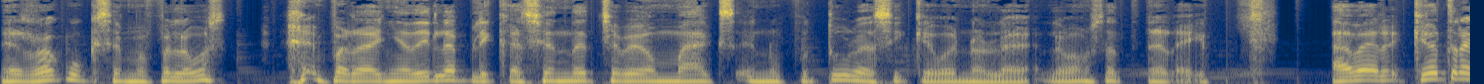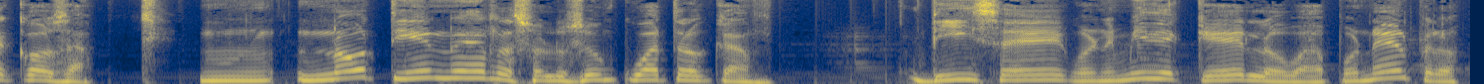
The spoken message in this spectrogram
el Roku, que se me fue la voz, para añadir la aplicación de HBO Max en un futuro, así que bueno, la, la vamos a tener ahí. A ver, ¿qué otra cosa? Mm, no tiene resolución 4K. Dice Warner que lo va a poner, pero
